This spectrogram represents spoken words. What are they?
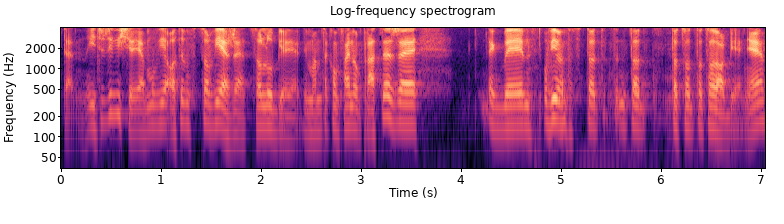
ten. I rzeczywiście, ja mówię o tym, w co wierzę, co lubię. Mam taką fajną pracę, że jakby uwielbiam to, to, to, to, to, to co robię, nie?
